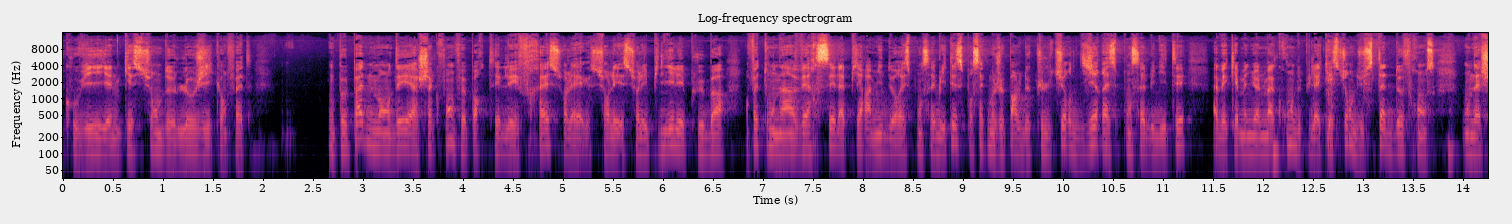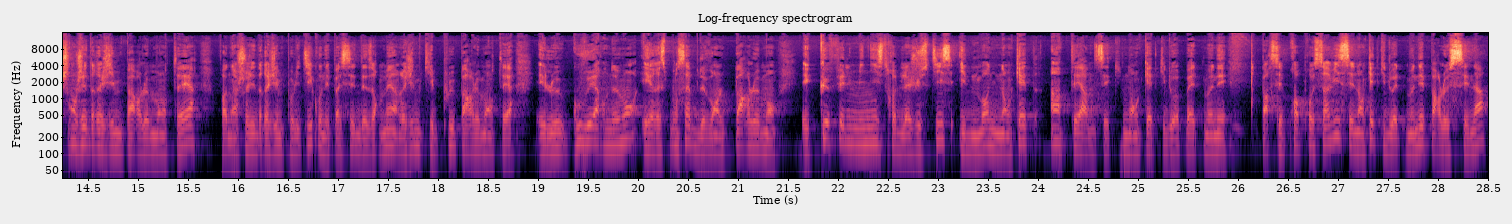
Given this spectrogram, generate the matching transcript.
Couvi, il y a une question de logique en fait on ne peut pas demander à chaque fois, on fait porter les frais sur les, sur, les, sur les piliers les plus bas. En fait, on a inversé la pyramide de responsabilité. C'est pour ça que moi je parle de culture d'irresponsabilité avec Emmanuel Macron depuis la question du Stade de France. On a changé de régime parlementaire, enfin on a changé de régime politique, on est passé désormais à un régime qui est plus parlementaire. Et le gouvernement est responsable devant le Parlement. Et que fait le ministre de la Justice? Il demande une enquête interne. C'est une enquête qui ne doit pas être menée par ses propres services, c'est une enquête qui doit être menée par le Sénat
